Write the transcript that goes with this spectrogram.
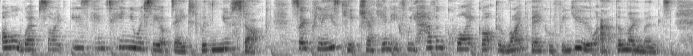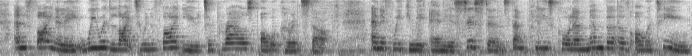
Our website is continuously updated with new stock, so please keep checking if we haven't quite got the right vehicle for you at the moment. And finally, we would like to invite you to browse our current stock. And if we can be any assistance, then please call a member of our team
